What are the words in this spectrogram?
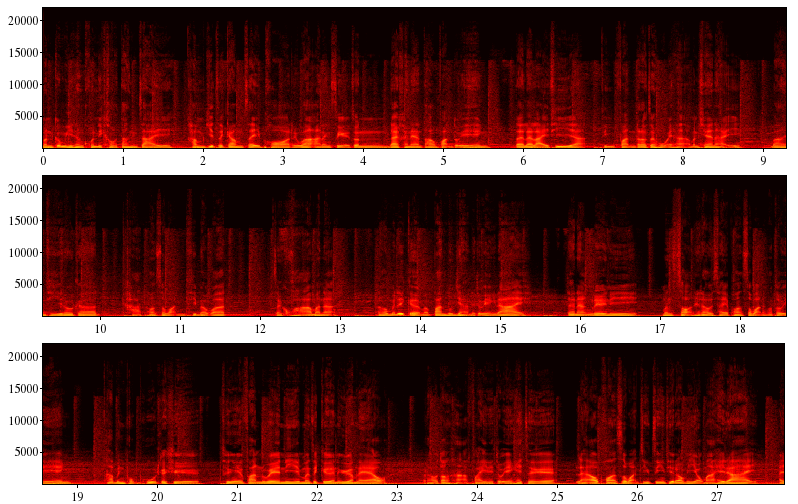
มันก็มีทั้งคนที่เขาตั้งใจทำกิจกรรมใส่พอร์ตหรือว่าอ่านหนังสือจนได้คะแนนตามฝันตัวเอง แต่หลาย ๆ ทีอะถึงฝันเราจะโหยหามันแค่ไหน บางทีเราก็ ขาดพรสวรรค์ที่แบบว่าจะคว้ามันอะเราไม่ได้เกิดมาปั้นทุกอย่างในตัวเองได้ แต่หนังเรื่องนี้มันสอนให้เราใช้พรสวรรค์ของตัวเอง ถ้าเป็นผมพูดก็คือ ถึงไอ้ฝันเวนี่มันจะเกินเอื้อมแล้ว เราต้องหาไฟในตัวเองให้เจอ และเอาพรสวรรค์จริง ๆ ที่เรามีออกมาให้ได้ ไอ้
